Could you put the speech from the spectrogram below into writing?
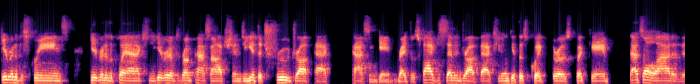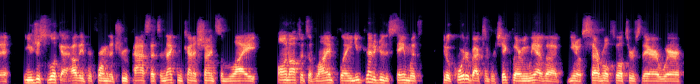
get rid of the screens, get rid of the play action, you get rid of the run pass options, you get the true drop back passing game, right? Those five to seven drop backs, you don't get those quick throws, quick game. That's all out of it. You just look at how they perform the true pass sets, and that can kind of shine some light on offensive line play. And you can kind of do the same with, you know, quarterbacks in particular. I mean, we have a, you know, several filters there where,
